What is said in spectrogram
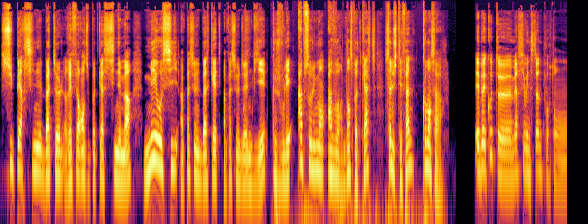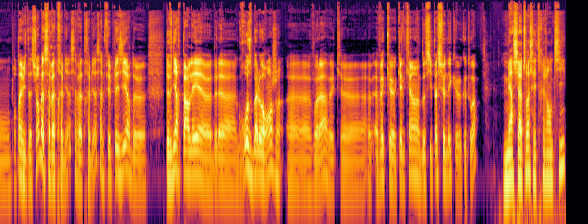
Super Ciné Battle, référence du podcast cinéma, mais aussi un passionné de basket, un passionné de NBA que je voulais absolument avoir dans ce podcast. Salut Stéphane, comment ça va? Eh ben écoute, euh, merci Winston pour ton pour ton invitation. Bah, ça va très bien, ça va très bien. Ça me fait plaisir de, de venir parler euh, de la grosse balle orange, euh, voilà, avec, avec quelqu'un d'aussi passionné que, que toi. Merci à toi, c'est très gentil.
